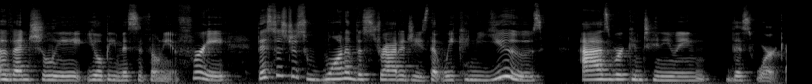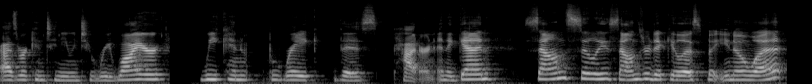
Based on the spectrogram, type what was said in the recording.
eventually you'll be misophonia free. This is just one of the strategies that we can use as we're continuing this work, as we're continuing to rewire. We can break this pattern. And again, sounds silly, sounds ridiculous, but you know what?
